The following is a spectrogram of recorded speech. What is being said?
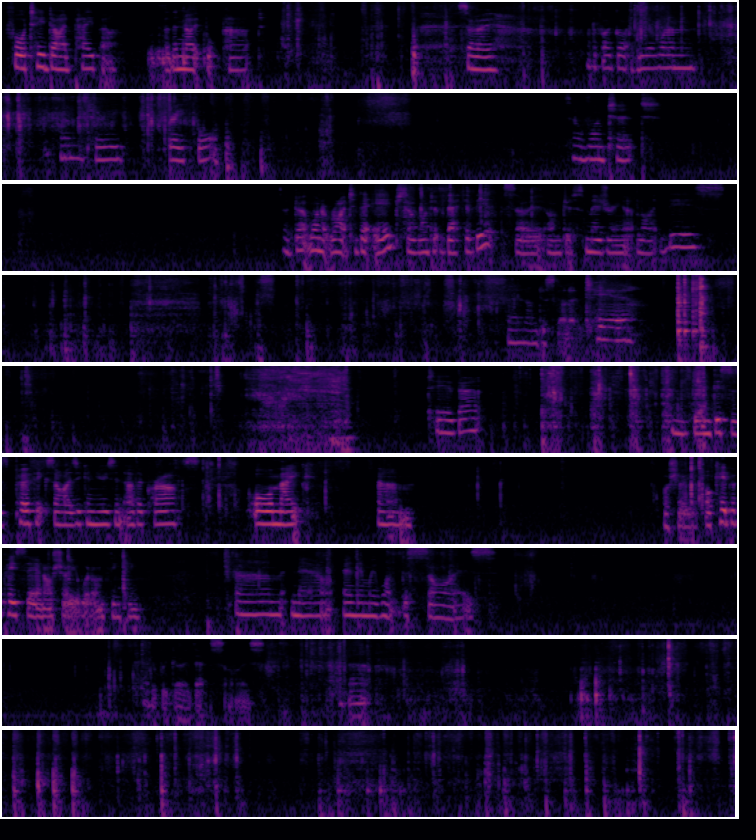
for tea dyed paper for the notebook part. So what have I got here? One, one, two, three, four. So I want it I don't want it right to the edge, so I want it back a bit. So I'm just measuring it like this. And I'm just going to tear tear that. And again, this is perfect size you can use in other crafts or make um, I'll show you. I'll keep a piece there and I'll show you what I'm thinking. Um, now, and then we want the size. How did we go that size? That.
